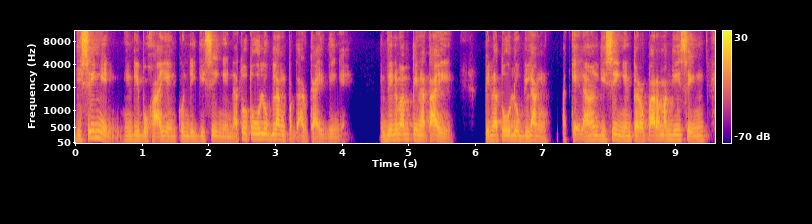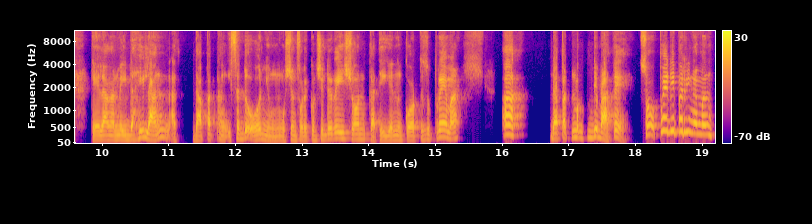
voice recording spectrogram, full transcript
gisingin, hindi buhayin, kundi gisingin. Natutulog lang pag archiving eh. Hindi naman pinatay, pinatulog lang at kailangan gisingin. Pero para magising, kailangan may dahilan at dapat ang isa doon, yung motion for reconsideration, katigan ng Korte Suprema, at dapat magdebate. So, pwede pa rin naman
